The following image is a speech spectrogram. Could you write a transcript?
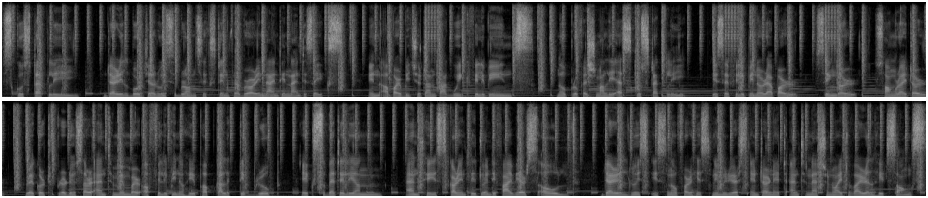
Skusta Clee Daryl Borja Ruiz born 16 February 1996 in Upper Bicutan, Taguig, Philippines. Known professionally as Skusta Clee, is a Filipino rapper, singer, songwriter, record producer and member of Filipino hip-hop collective group Ex Battalion and he is currently 25 years old. Daryl Ruiz is known for his numerous internet and nationwide viral hit songs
